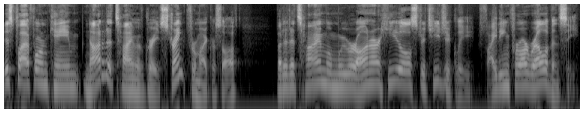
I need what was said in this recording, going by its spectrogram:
This platform came not at a time of great strength for Microsoft, but at a time when we were on our heels strategically, fighting for our relevancy.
